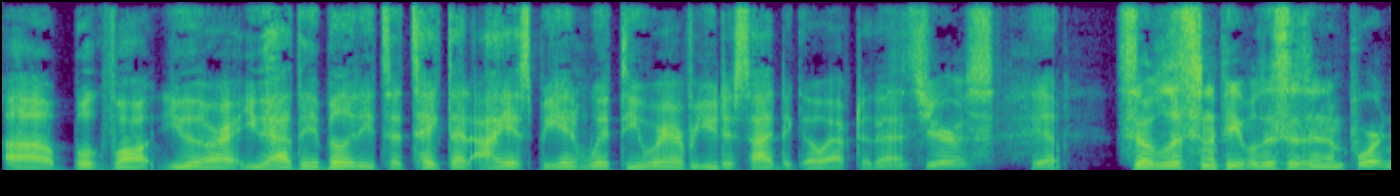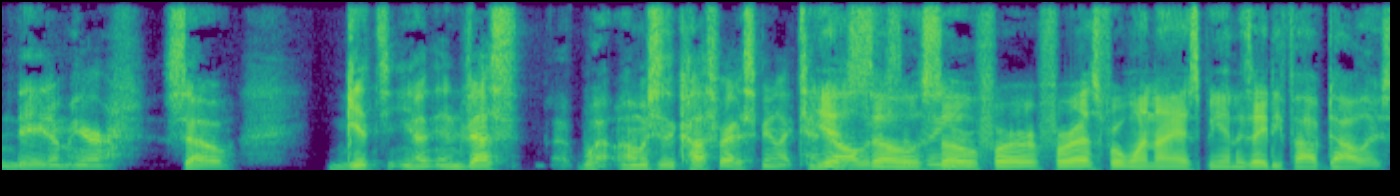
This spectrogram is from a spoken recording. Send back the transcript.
uh, Book Vault, you are you have the ability to take that ISBN with you wherever you decide to go after that. It's yours. Yep. So listen to people. This is an important datum here. So get you know invest. Well, how much does it cost for ISBN? Like ten dollars. Yeah, so so or- for for us for one ISBN is eighty five dollars.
